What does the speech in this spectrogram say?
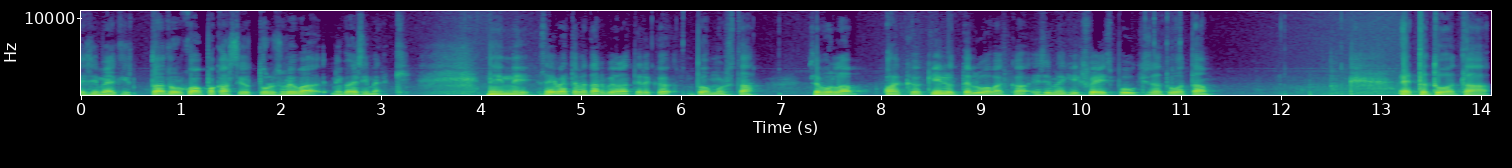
esimerkiksi, tai tuolla kauppakassi juttu, se oli vain niin esimerkki. Niin, niin, se ei välttämättä tarvitse olla tiedätkö, tuommoista, se voi olla vaikka kirjoittelua vaikka esimerkiksi Facebookissa, tuota, että tuota,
